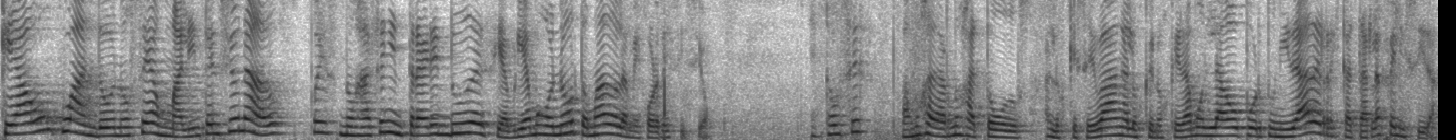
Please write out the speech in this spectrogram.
que aun cuando no sean malintencionados, pues nos hacen entrar en duda de si habríamos o no tomado la mejor decisión. Entonces, vamos a darnos a todos, a los que se van, a los que nos quedamos, la oportunidad de rescatar la felicidad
